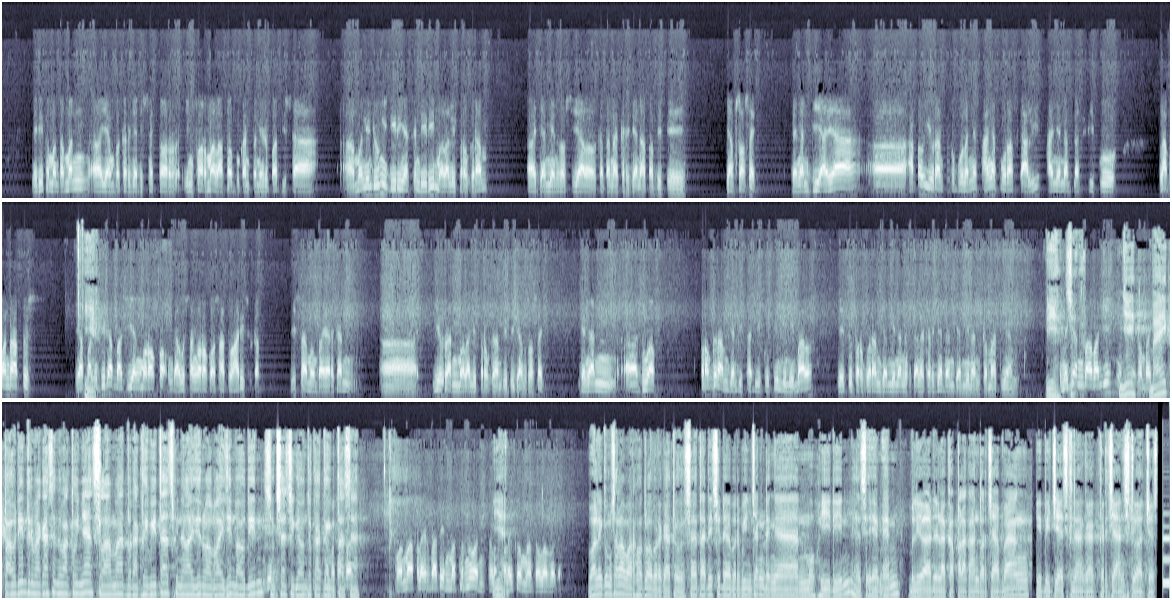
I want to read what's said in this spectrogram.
Jadi teman-teman uh, yang bekerja di sektor informal atau bukan penerima upah bisa uh, melindungi dirinya sendiri melalui program uh, jaminan sosial ketenagakerjaan atau BP Jamsosek dengan biaya uh, atau iuran per bulannya sangat murah sekali, hanya 16.800. Ya paling yeah. tidak bagi yang merokok nggak usah ngerokok satu hari sudah bisa membayarkan uh, iuran melalui program BP Jamsosek dengan uh, dua program yang bisa diikuti minimal yaitu program jaminan ketenaga kerja dan jaminan kematian. Iya. Demikian Pak Panji. Iya. Baik Pak Udin, terima kasih untuk waktunya. Selamat beraktivitas. Minal izin wal izin Pak Udin. Ya. Sukses juga untuk aktivitasnya. Mohon maaf lahir batin. Matur iya. Assalamualaikum warahmatullahi wabarakatuh. Waalaikumsalam warahmatullahi wabarakatuh. Saya tadi sudah berbincang dengan Muhyiddin, SEMM. Beliau adalah Kepala Kantor Cabang BPJS Ketenaga Kerjaan Sidoarjo.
